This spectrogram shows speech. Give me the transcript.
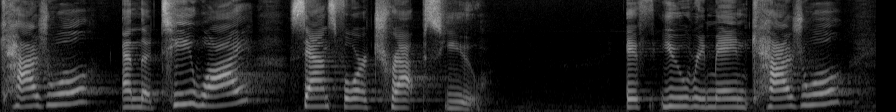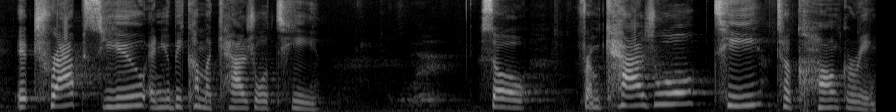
Casual, and the TY stands for traps you. If you remain casual, it traps you and you become a casualty. So from casualty to conquering.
